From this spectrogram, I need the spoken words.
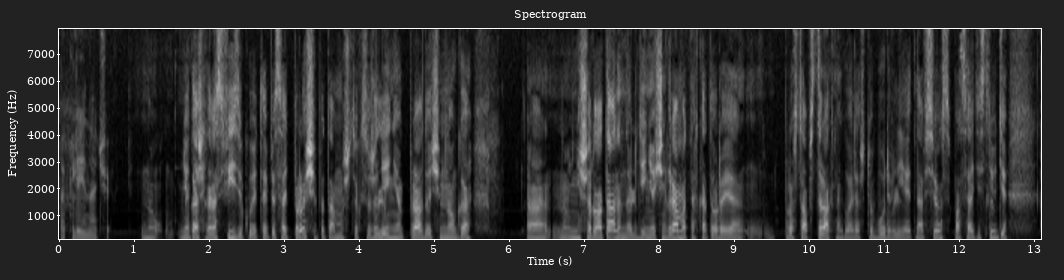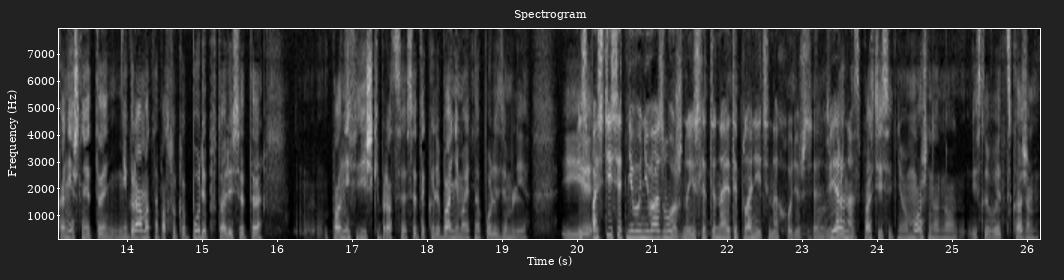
так или иначе? Ну, мне кажется, как раз физику это описать проще, потому что, к сожалению, правда, очень много ну, не шарлатанов, но людей не очень грамотных, которые просто абстрактно говорят, что буря влияет на все, спасайтесь люди. Конечно, это неграмотно, поскольку буря, повторюсь, это вполне физический процесс. Это колебание магнитного поля Земли. И, и спастись от него невозможно, если ты на этой планете находишься, ну, верно? Спастись от него можно, но если вы, скажем,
